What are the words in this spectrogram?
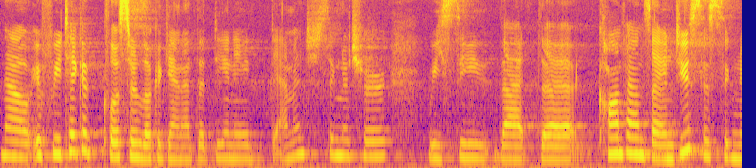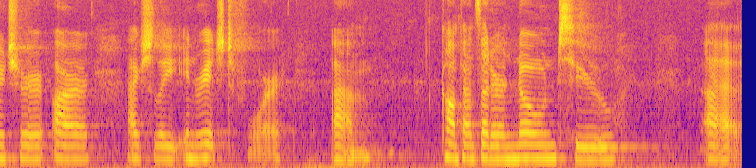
Now, if we take a closer look again at the DNA damage signature, we see that the compounds that induce this signature are actually enriched for um, compounds that are known to, uh,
